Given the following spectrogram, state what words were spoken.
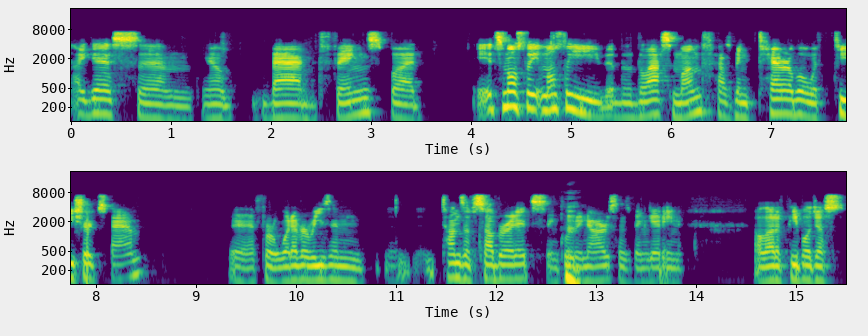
I guess, um, you know, bad things, but it's mostly mostly the, the last month has been terrible with t-shirt spam. Uh, for whatever reason, tons of subreddits, including mm. ours, has been getting a lot of people just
